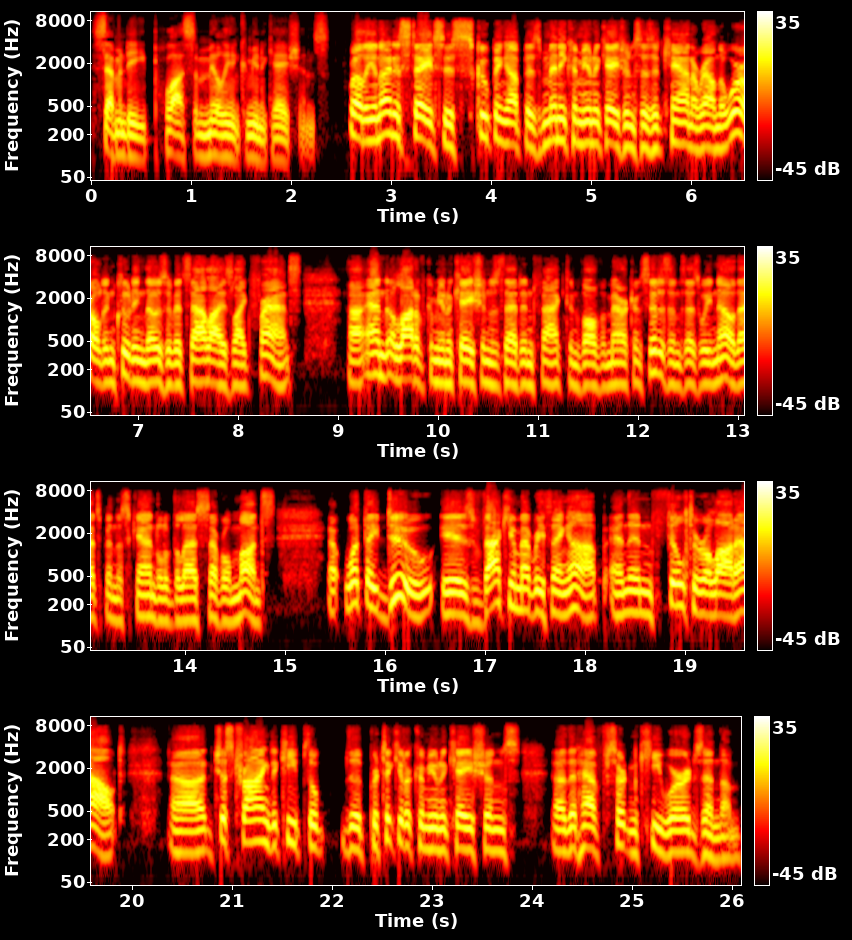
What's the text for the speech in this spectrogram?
70 plus million communications. Well, the United States is scooping up as many communications as it can around the world, including those of its allies like France, uh, and a lot of communications that, in fact, involve American citizens. As we know, that's been the scandal of the last several months. Uh, what they do is vacuum everything up and then filter a lot out, uh, just trying to keep the the particular communications uh, that have certain keywords in them.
